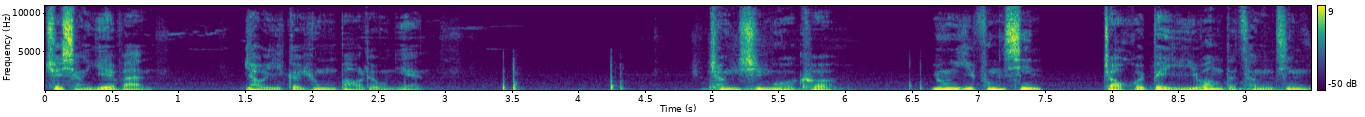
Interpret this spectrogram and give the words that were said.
却想夜晚要一个拥抱留念。城市墨客，用一封信找回被遗忘的曾经。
